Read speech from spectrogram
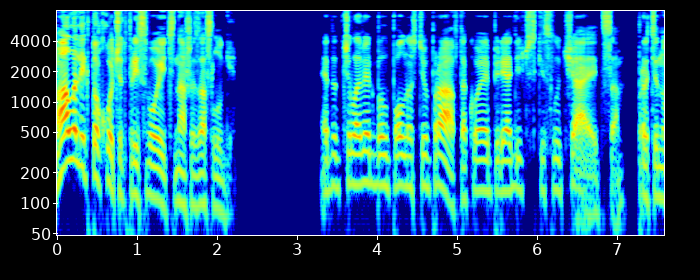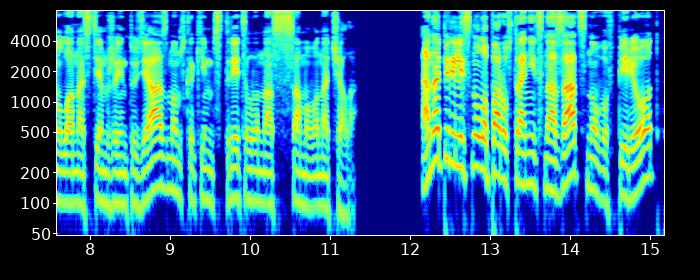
Мало ли кто хочет присвоить наши заслуги». «Этот человек был полностью прав, такое периодически случается», — протянула она с тем же энтузиазмом, с каким встретила нас с самого начала. Она перелистнула пару страниц назад, снова вперед,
